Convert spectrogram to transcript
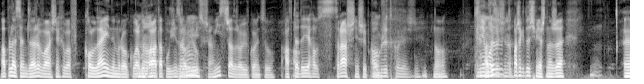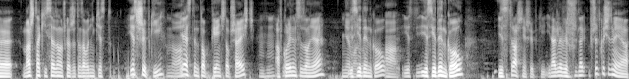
A Plessenger właśnie chyba w kolejnym roku, albo No, dwa lata później Zrobił zrobił mistrza. mistrza zrobił w końcu. A wtedy jechał strasznie A szybko. on brzydko jeździ. No. Nie A może to, się... to patrz, jakie to jest śmieszne, że e, masz taki sezon na przykład, że ten zawodnik jest, jest szybki, No. jest tym top 5, top 6, Mhm. a w kolejnym sezonie Nie jest ma jedynką, A. jest, jest jedynką, jest strasznie szybki. I nagle wiesz, wszystko się zmienia.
